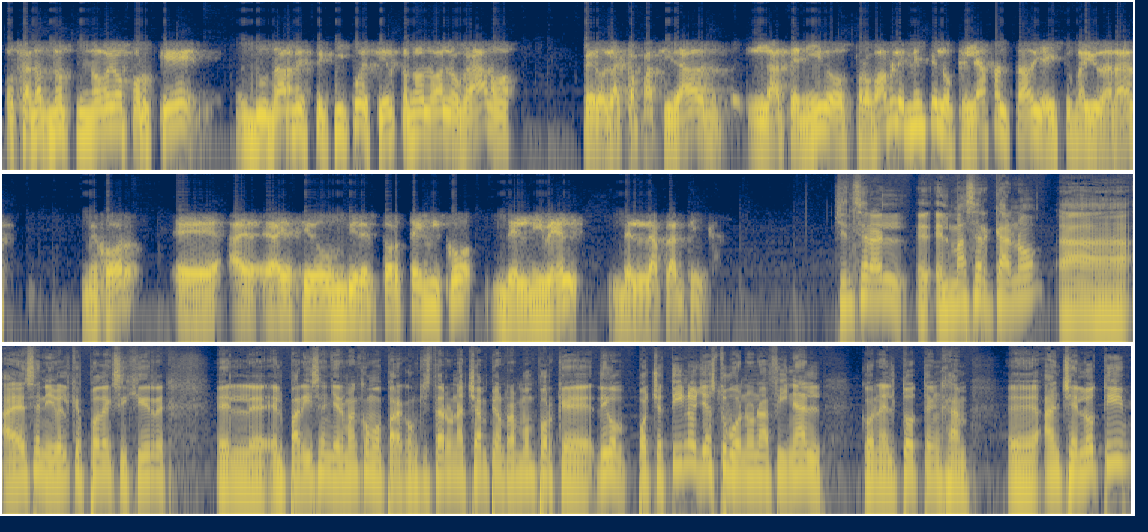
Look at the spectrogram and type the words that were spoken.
o sea, no, no, no veo por qué dudar de este equipo, es cierto, no lo ha logrado pero la capacidad la ha tenido. Probablemente lo que le ha faltado, y ahí tú me ayudarás mejor, eh, haya sido un director técnico del nivel de la plantilla. ¿Quién será el, más cercano a, ese nivel que puede exigir el, el Paris Saint Germain como para conquistar una Champions, Ramón? Porque, digo, Pochettino ya estuvo en una final con el Tottenham. Eh, Ancelotti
